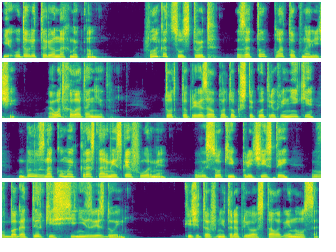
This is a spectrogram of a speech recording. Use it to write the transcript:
и удовлетворенно хмыкнул. Флаг отсутствует, зато платок в наличии. А вот халата нет. Тот, кто привязал платок к штыку трехлинейки, был в знакомой красноармейской форме. Высокий, плечистый, в богатырке с синей звездой. Кречетов неторопливо встал, оглянулся.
